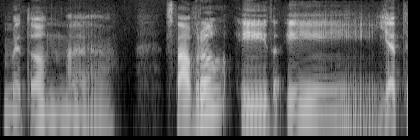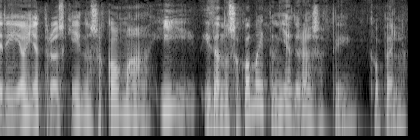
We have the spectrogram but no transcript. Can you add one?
με τον ε, Σταύρο. Οι, οι γιατροί, ο γιατρός και η νοσοκόμα. Ή, ήταν νοσοκόμα ή ήταν γιατρός αυτή η κοπέλα;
